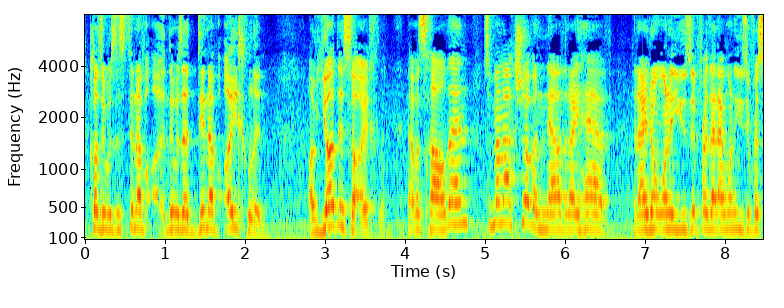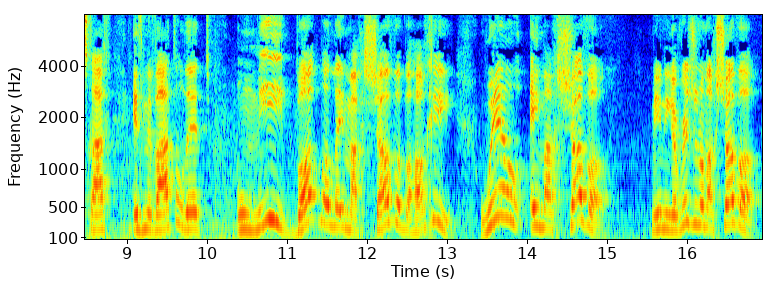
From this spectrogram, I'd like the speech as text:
because there was a din of there was a din of eichlin, of yadis eichlin. That was chal then. So my machshava now that I have that I don't want to use it for that, I want to use it for schach, is mevatel it. Umi botla le machshava b'hachi. Will a machshava, meaning original machshava,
